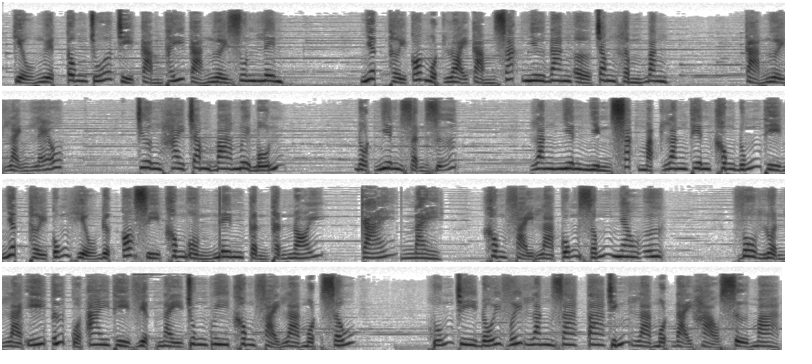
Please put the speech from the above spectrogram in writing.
Kiểu Nguyệt công chúa chỉ cảm thấy cả người run lên. Nhất thời có một loại cảm giác như đang ở trong hầm băng. Cả người lạnh lẽo. Chương 234 Đột nhiên giận dữ. Lăng nhiên nhìn sắc mặt lăng thiên không đúng thì nhất thời cũng hiểu được có gì không ổn nên cẩn thận nói. Cái này không phải là cũng giống nhau ư. Vô luận là ý tứ của ai thì việc này trung quy không phải là một xấu huống chi đối với lăng gia ta chính là một đại hảo sự mà.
